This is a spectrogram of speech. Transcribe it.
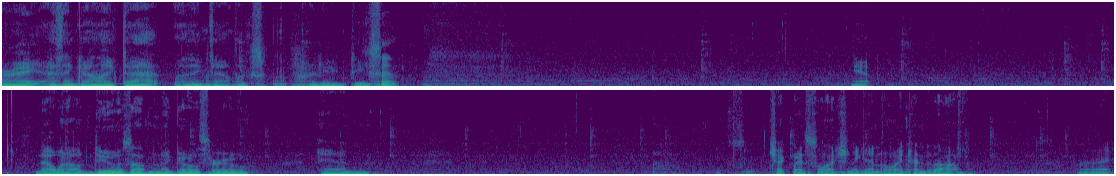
All right, I think I like that. I think that looks pretty decent. Yep. Now what I'll do is I'm going to go through and check my selection again. Oh, I turned it off. All right.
